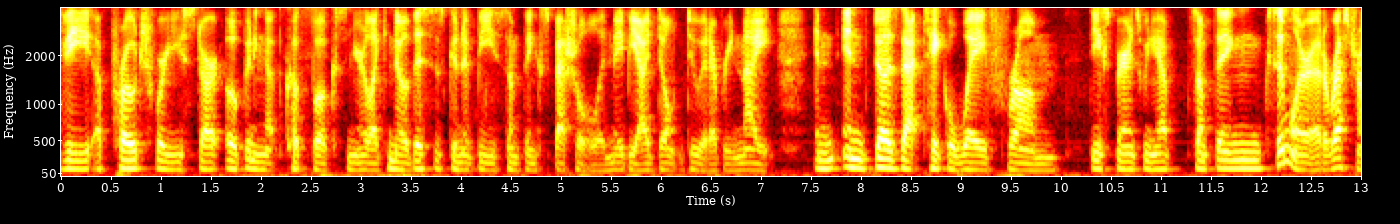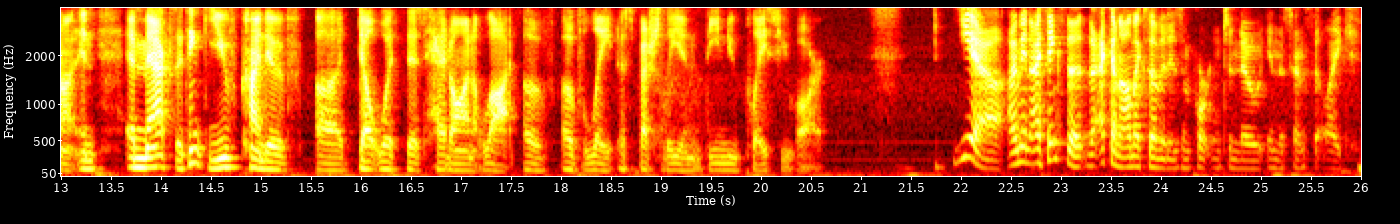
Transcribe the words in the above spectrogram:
the approach where you start opening up cookbooks and you're like, no, this is going to be something special, and maybe I don't do it every night. And and does that take away from the experience when you have something similar at a restaurant? And and Max, I think you've kind of uh, dealt with this head on a lot of of late, especially in the new place you are. Yeah, I mean, I think the the economics of it is important to note in the sense that, like,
